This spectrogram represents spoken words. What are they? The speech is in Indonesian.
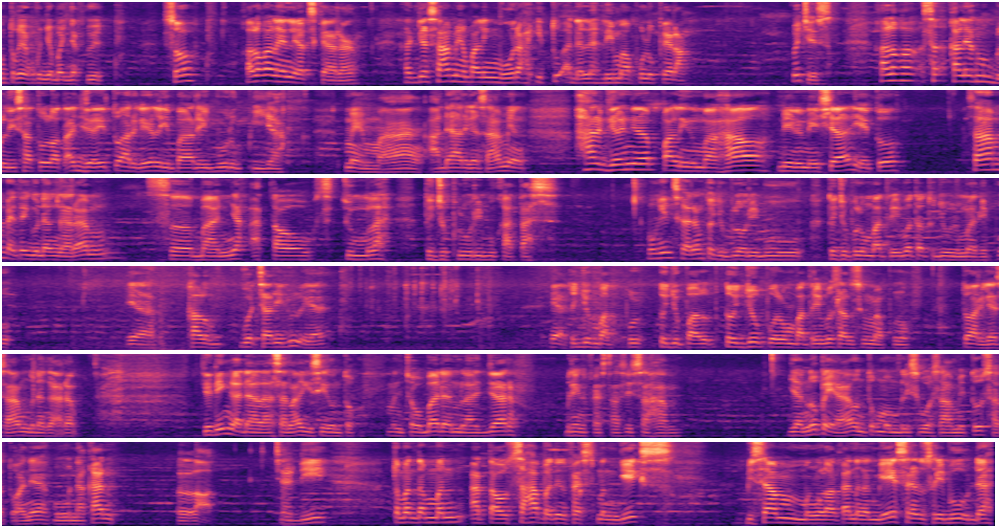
untuk yang punya banyak duit. So, kalau kalian lihat sekarang, harga saham yang paling murah itu adalah 50 perak. Which is, kalau kalian mau beli satu lot aja itu harganya 5000 rupiah. Memang ada harga saham yang harganya paling mahal di Indonesia yaitu saham PT Gudang Garam sebanyak atau sejumlah 70.000 ke atas. Mungkin sekarang 70 ribu 74 ribu atau 75 ribu. Ya kalau gue cari dulu ya ya 74 74 ribu 150 itu harga saham gudang garam jadi nggak ada alasan lagi sih untuk mencoba dan belajar berinvestasi saham. Jangan lupa ya untuk membeli sebuah saham itu satuannya menggunakan lot. Jadi teman-teman atau sahabat investment gigs bisa mengeluarkan dengan biaya 100 ribu udah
